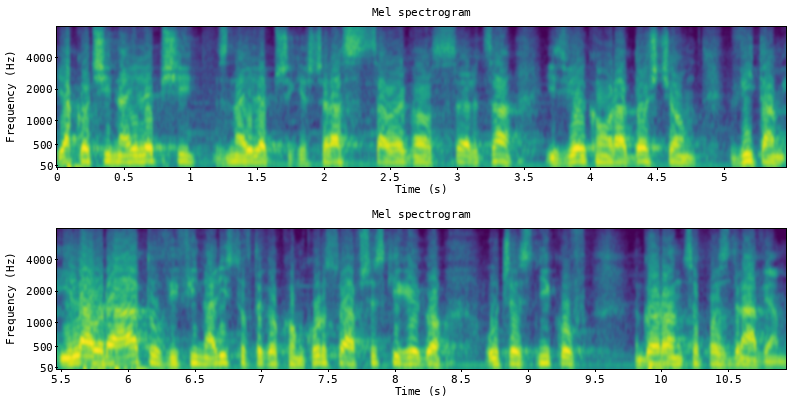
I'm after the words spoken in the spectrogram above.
jako ci najlepsi z najlepszych. Jeszcze raz z całego serca i z wielką radością witam i laureatów, i finalistów tego konkursu, a wszystkich jego uczestników gorąco pozdrawiam.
